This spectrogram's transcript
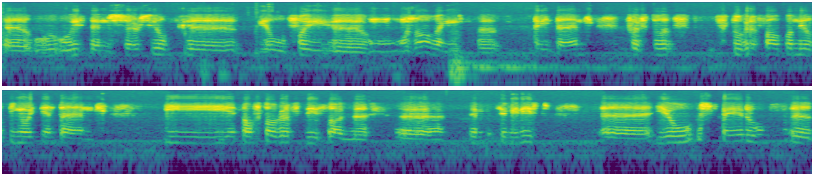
eh, o Winston Churchill, que ele foi eh, um, um jovem de 30 anos, foi foto- fotografá-lo quando ele tinha 80 anos. E então o fotógrafo disse, olha, uh, Sr. Ministro, eh, eu espero eh,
